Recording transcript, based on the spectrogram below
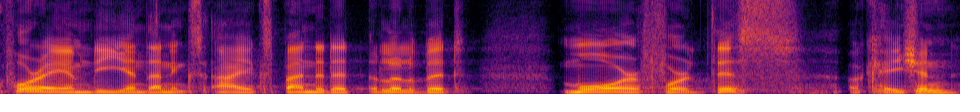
for AMD, and then ex I expanded it a little bit more for this occasion.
